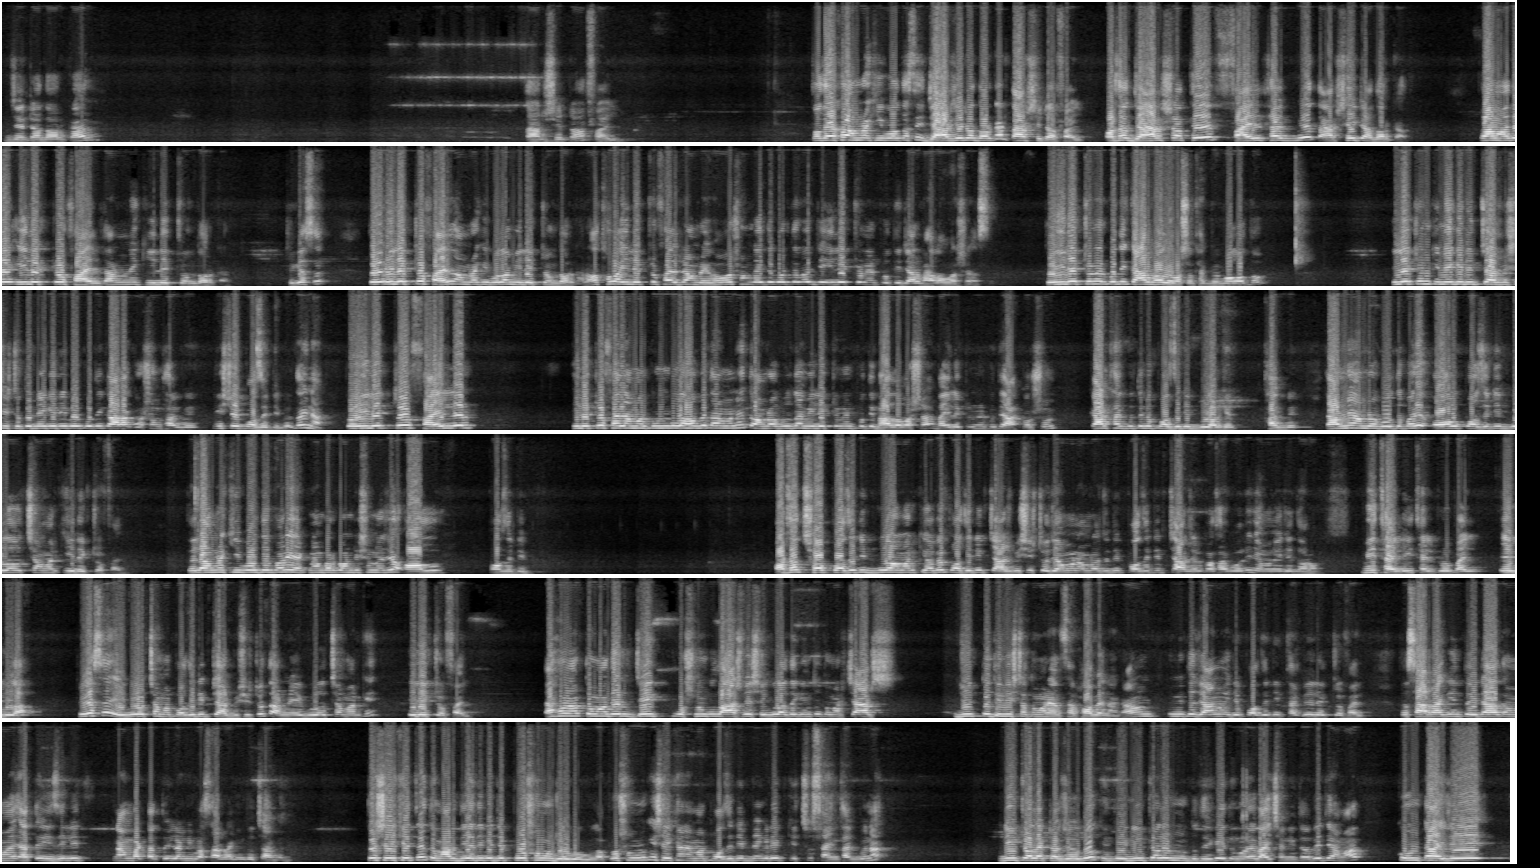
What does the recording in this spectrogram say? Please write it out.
যেটা দরকার তার সেটা ফাইল তো দেখো আমরা কি বলতেছি, যার যেটা দরকার তার সেটা ফাইল অর্থাৎ যার সাথে ফাইল থাকবে তার সেইটা দরকার। তো আমাদের ইলেকট্রো ফাইল তার মানে কি ইলেকট্রন দরকার। ঠিক আছে? তো ইলেকট্রোফাইল আমরা কি বললাম? ইলেকট্রন দরকার। অথবা ইলেকট্রোফাইলটা আমরা এভাবে সংজ্ঞায়িত করতে পারি যে ইলেকট্রনের প্রতি যার ভালোবাসা আছে। তো ইলেকট্রনের প্রতি কার ভালোবাসা থাকবে বলো তো? ইলেকট্রন কি নেগেটিভ চার্জ বিশিষ্ট? তো নেগেটিভের প্রতি কার আকর্ষণ থাকবে? নিশ্চয়ই পজিটিভের তাই না? তো ইলেকট্রোফাইলের ইলেকট্রোফাইল আমার কোনগুলো হবে তার মানে? তো আমরা বুঝলাম ইলেকট্রনের প্রতি ভালোবাসা বা ইলেকট্রনের প্রতি আকর্ষণ কার থাকবে? তাহলে পজিটিভ ক্ষেত্রে থাকবে। তার মানে আমরা বলতে পারি অল পজিটিভগুলো হচ্ছে আমার কি ইলেকট্রোফাইল তাহলে আমরা কি বলতে পারি? এক নাম্বার কন্ডিশনে যে অল পজিটিভ অর্থাৎ সব পজিটিভগুলো আমার কি হবে? পজিটিভ চার্জ বিশিষ্ট। যেমন আমরা যদি পজিটিভ চার্জের কথা বলি, যেমন এই যে ধরো মিথাইল ইথাইল প্রোপাইল এগুলা, ঠিক আছে? এগুলো হচ্ছে আমার পজিটিভ চার্জ বিশিষ্ট, তার মানে এগুলো হচ্ছে আমার কি? ইলেকট্রোফাইল এখন আর তোমাদের যে প্রশ্নগুলো আসবে, সেগুলোতে কিন্তু তোমার চার্জ যুক্ত জিনিসটা তোমার অ্যান্সার হবে না। কারণ তুমি তো জানোই যে পজিটিভ থাকলে ইলেকট্রোফাইল তো স্যাররা কিন্তু এটা তোমার এত ইজিলি নাম্বারটা তুলে নিবা, স্যাররা কিন্তু চাবে না। তো সেই ক্ষেত্রে তোমার দিয়ে দিবে যে প্রসম যৌগগুলো। প্রসম কি সেখানে আমার পজিটিভ নেগেটিভ কিছু সাইন থাকবে না। নিউট্রাল একটা যৌগ, কিন্তু এই নিউট্রালের মধ্যে থেকে তোমার বাইছা নিতে হবে যে আমার কোনটা এই যে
